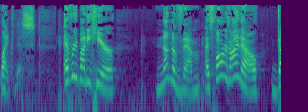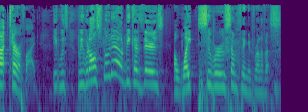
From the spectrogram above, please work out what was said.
like this. Everybody here, none of them, as far as I know, got terrified. It was we would all slow down because there's a white Subaru something in front of us.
